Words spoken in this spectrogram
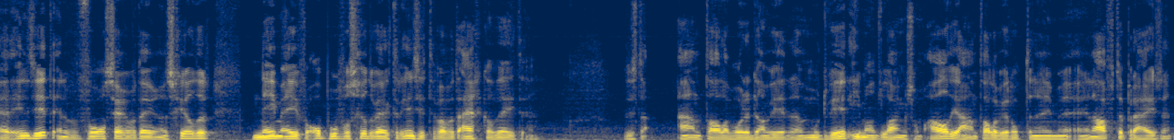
erin zit. En vervolgens zeggen we tegen een schilder: neem even op hoeveel schilderwerk erin zit, wat we het eigenlijk al weten. Dus de aantallen worden dan weer, dan moet weer iemand langs om al die aantallen weer op te nemen en af te prijzen.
